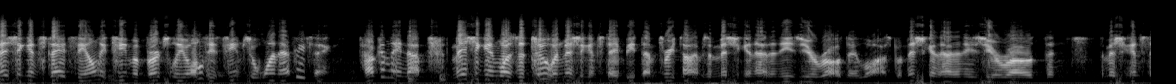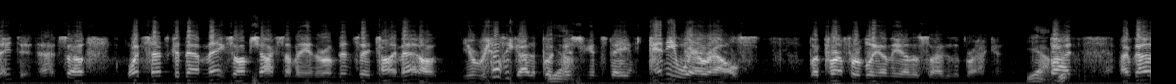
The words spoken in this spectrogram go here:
Michigan State's the only team of virtually all these teams who won everything. How can they not? Michigan was the two, and Michigan State beat them three times, and Michigan had an easier road. They lost, but Michigan had an easier road than the Michigan State did. Uh, so, what sense could that make? So, I'm shocked somebody in the room didn't say time out. You really got to put yeah. Michigan State anywhere else, but preferably on the other side of the bracket. Yeah. But I've gone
